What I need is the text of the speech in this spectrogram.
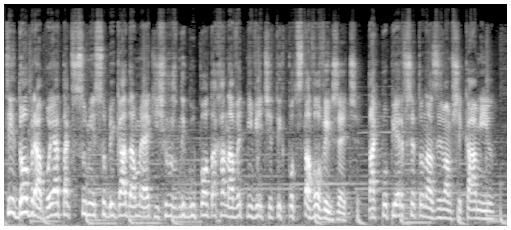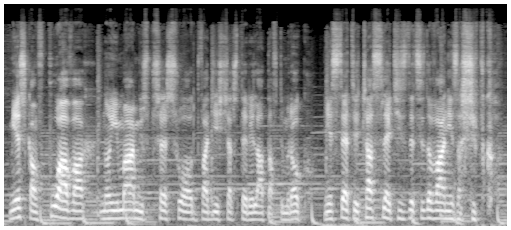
Ty, dobra, bo ja tak w sumie sobie gadam o jakichś różnych głupotach, a nawet nie wiecie tych podstawowych rzeczy. Tak, po pierwsze to nazywam się Kamil, mieszkam w Puławach, no i mam już przeszło 24 lata w tym roku. Niestety, czas leci zdecydowanie za szybko.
